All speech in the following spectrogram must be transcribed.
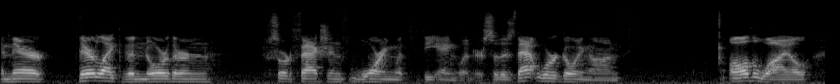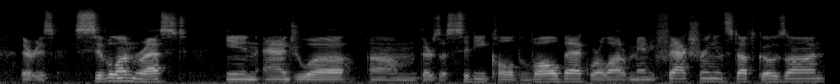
and they're they're like the northern sort of faction warring with the anglanders so there's that war going on all the while, there is civil unrest in Adua. Um, there's a city called Valbeck where a lot of manufacturing and stuff goes on.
